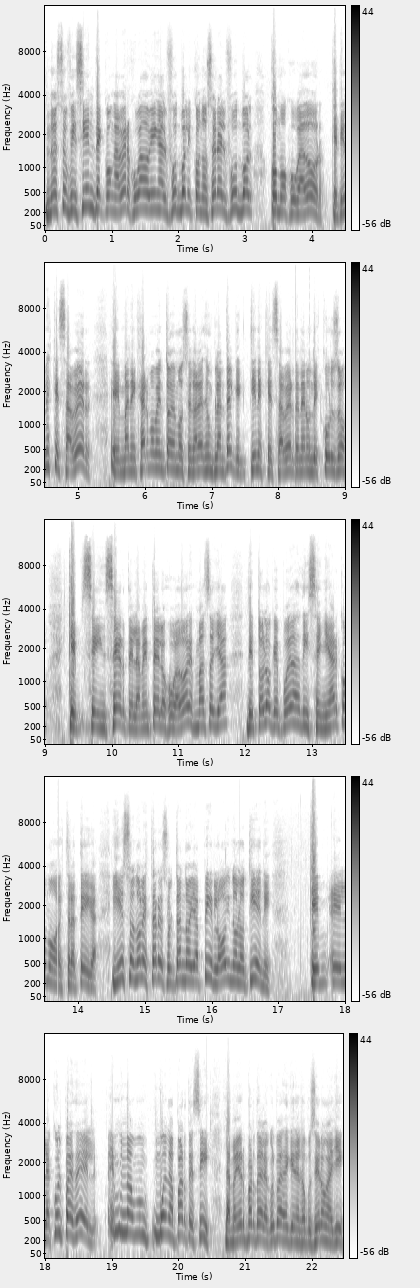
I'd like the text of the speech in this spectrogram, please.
no es suficiente con haber jugado bien al fútbol y conocer el fútbol como jugador, que tienes que saber eh, manejar momentos emocionales de un plantel, que tienes que saber tener un discurso que se inserte en la mente de los jugadores más allá de todo lo que puedas diseñar como estratega. Y eso no le está resultando hoy a Pirlo, hoy no lo tiene. Que eh, la culpa es de él. En una buena parte sí, la mayor parte de la culpa es de quienes lo pusieron allí.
